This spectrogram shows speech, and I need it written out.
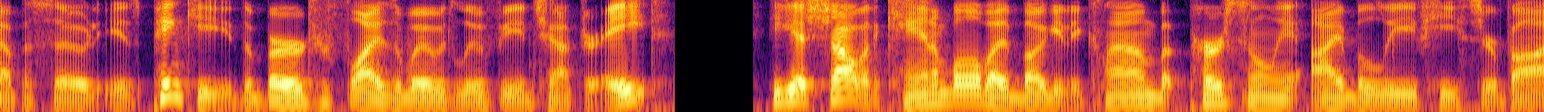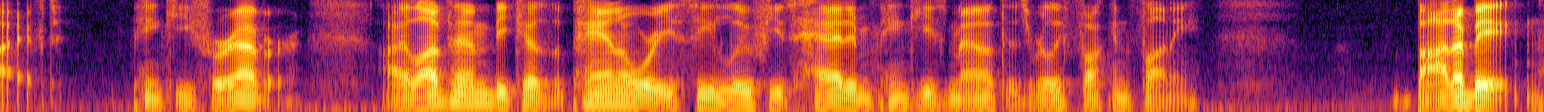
episode is Pinky, the bird who flies away with Luffy in Chapter 8. He gets shot with a cannonball by Buggy the Clown, but personally, I believe he survived. Pinky forever. I love him because the panel where you see Luffy's head in Pinky's mouth is really fucking funny. Bada bing.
